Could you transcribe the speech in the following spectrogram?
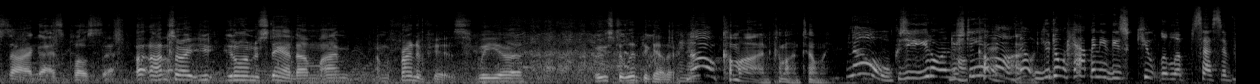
sorry, guys. Close set. Uh, I'm sorry, you, you don't understand. I'm I'm I'm a friend of his. We uh we used to live together. No, come on, come on, tell me. No, because you, you don't understand. come on. No, you don't have any of these cute little obsessive.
